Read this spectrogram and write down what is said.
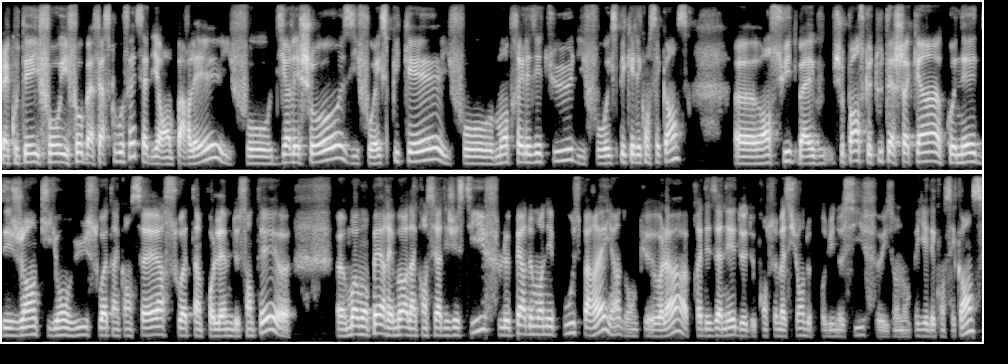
Ben écoutez, il faut, il faut bah, faire ce que vous faites, c'est-à-dire en parler, il faut dire les choses, il faut expliquer, il faut montrer les études, il faut expliquer les conséquences. Euh, ensuite, bah, je pense que tout à chacun connaît des gens qui ont eu soit un cancer, soit un problème de santé. Euh, euh moi, mon père est mort d'un cancer digestif. Le père de mon épouse, pareil. Hein, donc euh, voilà, après des années de, de, consommation de produits nocifs, ils en ont payé les conséquences.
